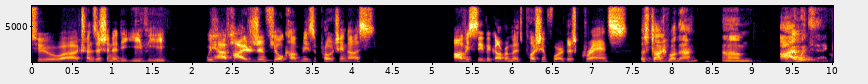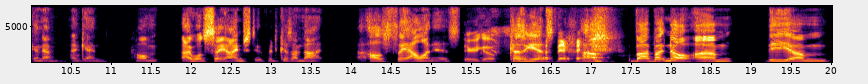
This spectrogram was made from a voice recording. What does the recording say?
to uh, transition into EV. We have hydrogen fuel companies approaching us. Obviously, the government's pushing for it. There's grants. Let's talk about that. Um, I would think, and I'm, again, call, I won't say I'm stupid because I'm not. I'll say Alan is there you go. because he is. um, but but no, um, the um,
